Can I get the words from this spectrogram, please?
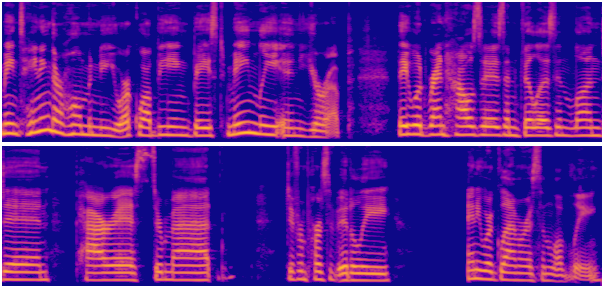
maintaining their home in New York while being based mainly in Europe. They would rent houses and villas in London, Paris, Zermatt, different parts of Italy, anywhere glamorous and lovely.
